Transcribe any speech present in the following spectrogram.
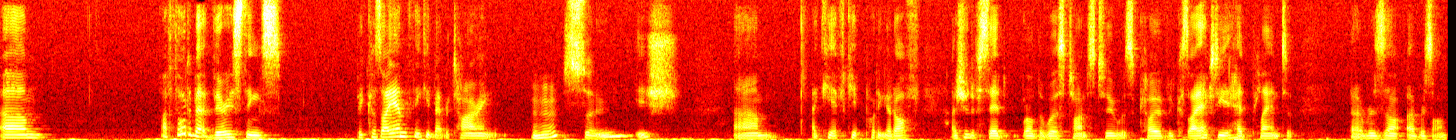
Um, I've thought about various things because I am thinking about retiring Mm-hmm. soon-ish. Um, I keep keep putting it off. I should have said one of the worst times too was COVID because I actually had planned to uh, resign, uh, resign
